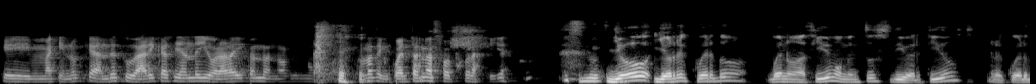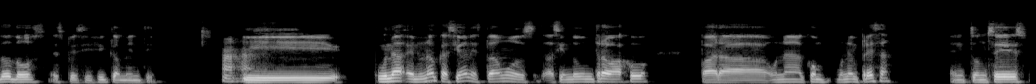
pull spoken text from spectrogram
que me imagino que han de sudar y casi han de llorar ahí cuando no, no, no las encuentran las fotografías. Yo, yo recuerdo, bueno, así de momentos divertidos, recuerdo dos específicamente. Ajá. Y una, en una ocasión estábamos haciendo un trabajo para una, una empresa. Entonces,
